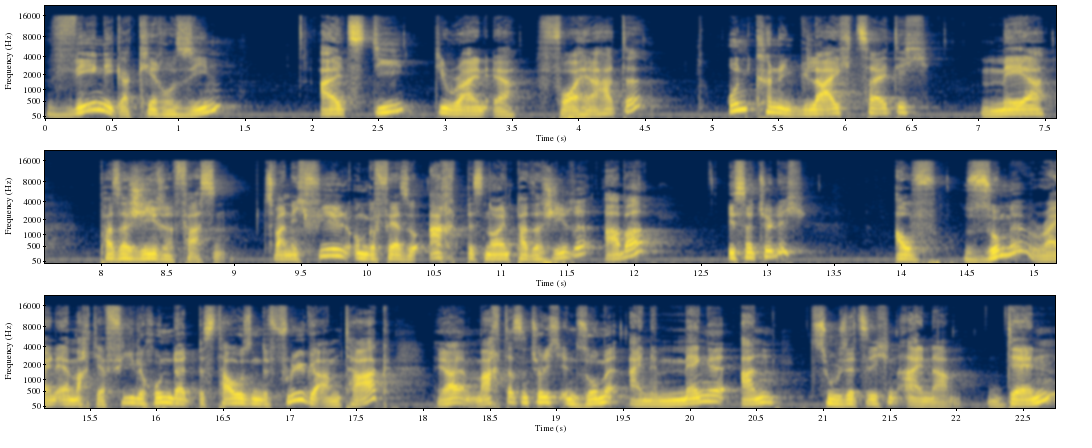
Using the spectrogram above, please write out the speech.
weniger Kerosin als die, die Ryanair vorher hatte und können gleichzeitig mehr Passagiere fassen. Zwar nicht viel, ungefähr so 8 bis 9 Passagiere, aber ist natürlich auf Summe, Ryanair macht ja viele hundert bis tausende Flüge am Tag, ja, macht das natürlich in Summe eine Menge an zusätzlichen Einnahmen. Denn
